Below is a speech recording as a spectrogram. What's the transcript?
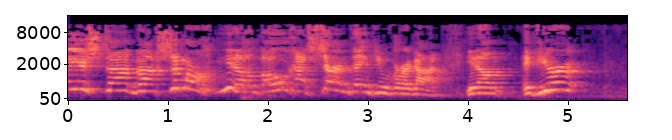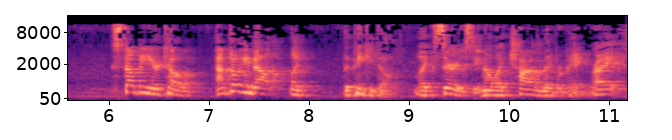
you know, Baruch Hashem, thank you for God. You know, if you're stubbing your toe, I'm talking about like the pinky toe. Like seriously, you know, like child labor pain, right?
